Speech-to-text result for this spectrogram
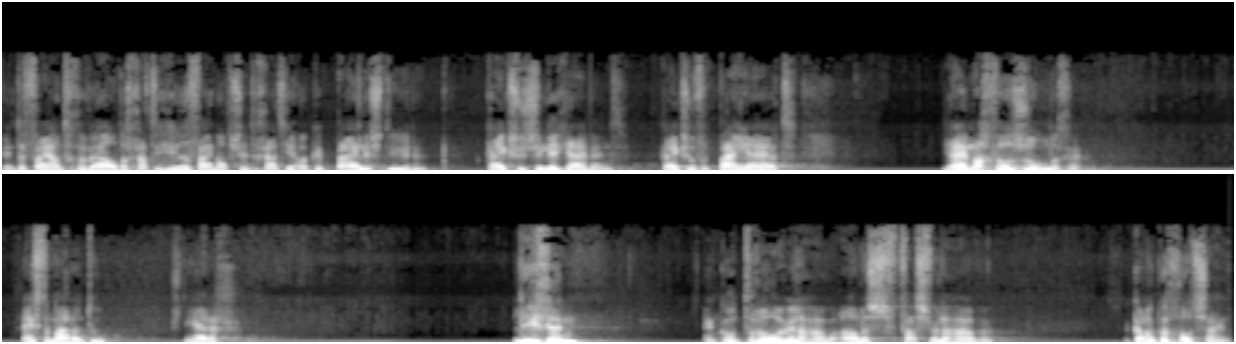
vindt de vijand geweldig. Gaat hij heel fijn opzitten. Gaat hij ook keer pijlen sturen. Kijk zo zielig jij bent. Kijk hoeveel pijn jij hebt. Jij mag wel zondigen. Geef er maar aan toe. Is niet erg. Liegen en controle willen houden. Alles vast willen houden. Dat kan ook een God zijn.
